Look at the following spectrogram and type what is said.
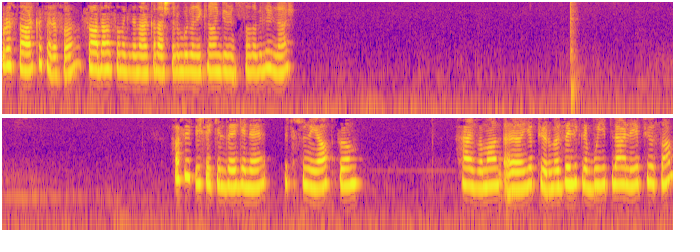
Burası da arka tarafı. Sağdan sola giden arkadaşlarım buradan ekran görüntüsü alabilirler. Hafif bir şekilde gene ütüsünü yaptım her zaman e, yapıyorum. Özellikle bu iplerle yapıyorsam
